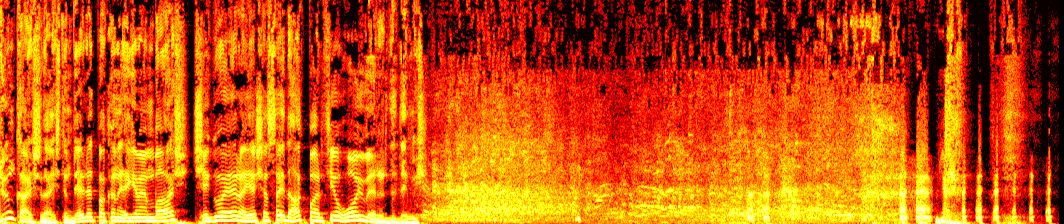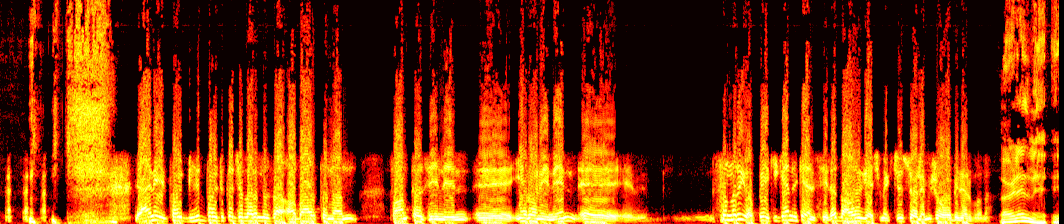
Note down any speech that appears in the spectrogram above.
Dün karşılaştım. Devlet Bakanı Egemen Bağış Che Guevara yaşasaydı AK Parti'ye oy verirdi demiş. Yani bizim politikacılarımızda abartının, fantazinin, e, ironinin e, sınırı yok. Belki kendi kendisiyle dalga geçmek için söylemiş olabilir bunu. Öyle mi? E,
